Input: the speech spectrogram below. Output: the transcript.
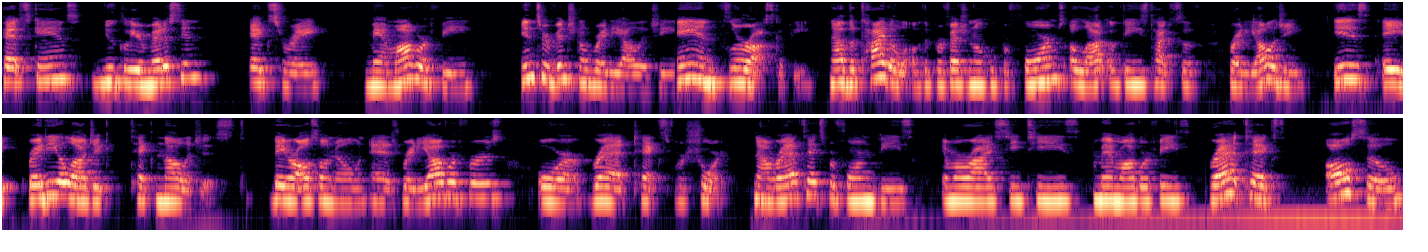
PET scans, nuclear medicine, X ray, mammography, interventional radiology, and fluoroscopy. Now, the title of the professional who performs a lot of these types of radiology is a radiologic technologist. They are also known as radiographers or rad techs for short. Now, rad techs perform these MRI, CTs, mammographies. Rad techs also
